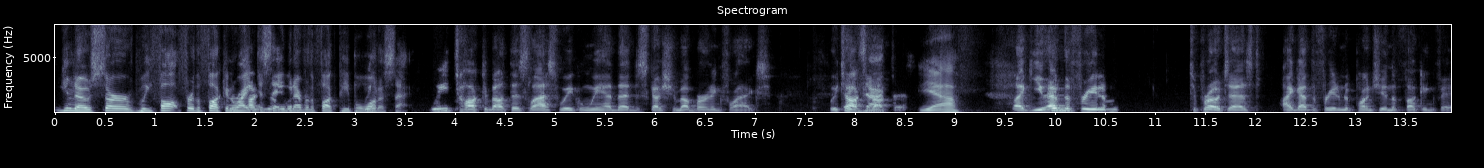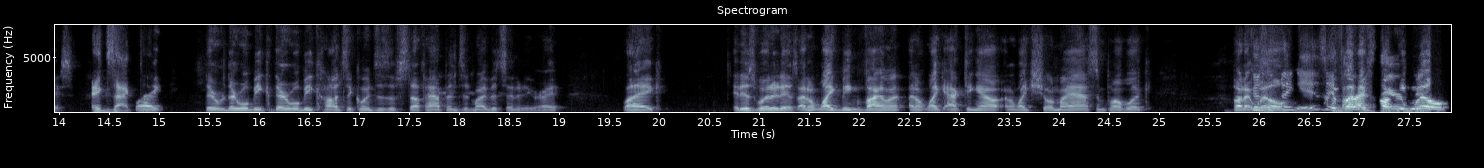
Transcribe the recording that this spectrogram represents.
you know, served. We fought for the fucking right to say whatever the fuck people we- want to say. We talked about this last week when we had that discussion about burning flags. We talked about this. Yeah. Like you have the freedom to protest. I got the freedom to punch you in the fucking face. Exactly. Like there there will be there will be consequences if stuff happens in my vicinity, right? Like it is what it is. I don't like being violent. I don't like acting out. I don't like showing my ass in public. But I will. the thing is, if but I I was there fucking with- will.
